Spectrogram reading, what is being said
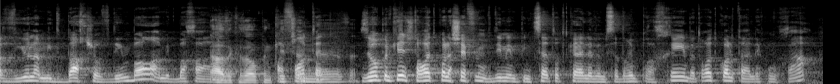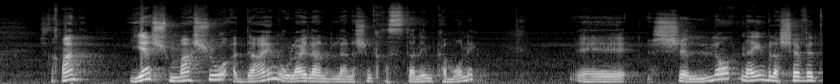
view view למטבח שעובדים בו, המטבח ה... אה, זה כזה open kitchen? ה front-end. זה open kitchen, שאתה רואה את כל השפים עובדים עם פינצטות כאלה ומסדרים פרחים, ואתה רואה את כל התהליך מולך, שזה נחמד. יש משהו עדיין, אולי לאנ- לאנשים כרסתנים כמוני, אה, שלא נעים לשבת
